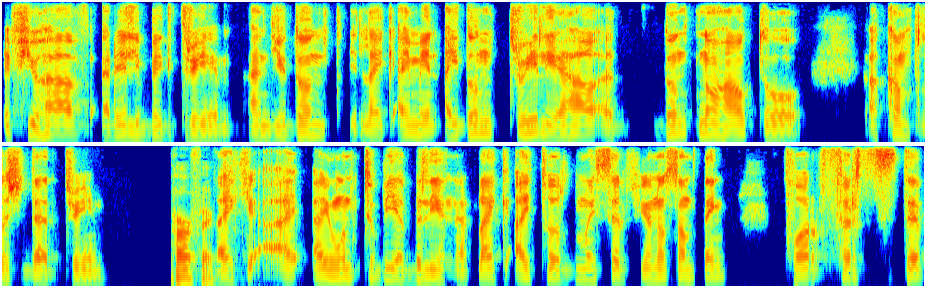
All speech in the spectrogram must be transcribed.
If you have a really big dream and you don't like, I mean, I don't really how uh, don't know how to accomplish that dream. Perfect. Like I, I want to be a billionaire. Like I told myself, you know something? For first step,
